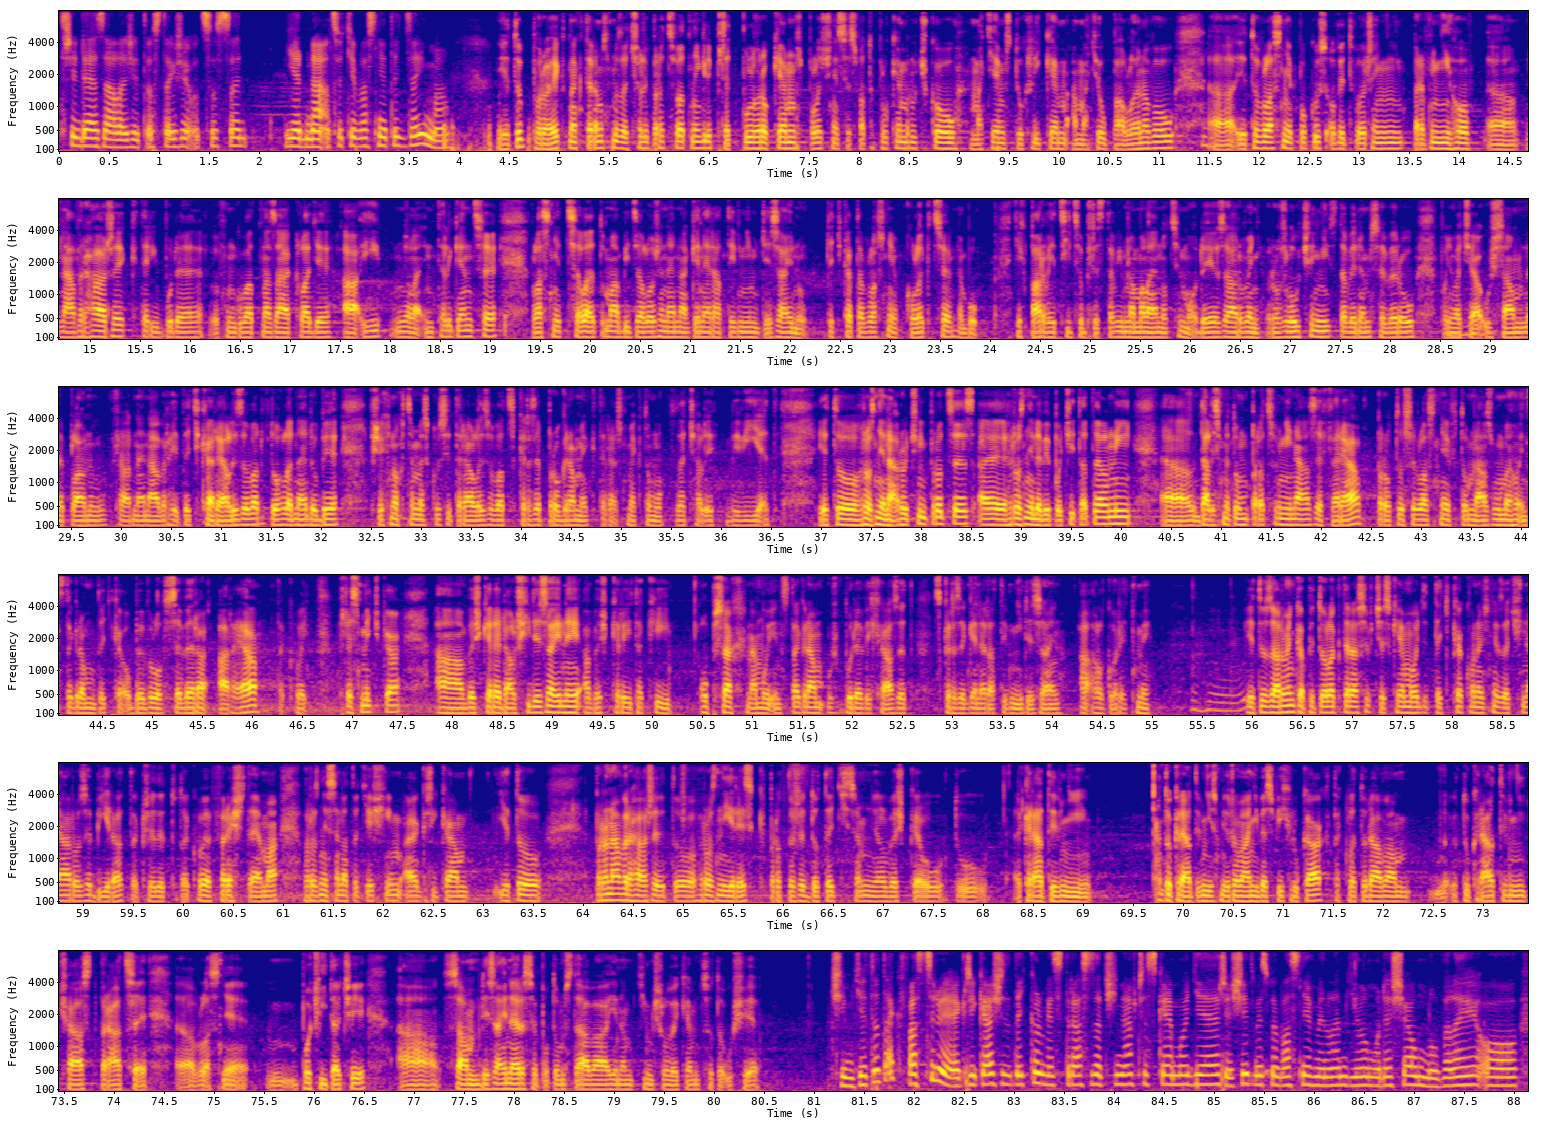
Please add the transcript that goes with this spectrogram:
3D záležitost, takže o co se jedná a co tě vlastně teď zajímá? Je to projekt, na kterém jsme začali pracovat někdy před půl rokem společně se Svatoplukem Ručkou, Matějem Stuchlíkem a Matějou Paulenovou. Je to vlastně pokus o vytvoření prvního návrháře, který bude fungovat na základě AI, umělé inteligence. Vlastně celé to má být založené na generativním designu. Teďka ta vlastně kolekce, nebo těch pár věcí, co představím na Malé noci mody, je zároveň rozloučení s Davidem Severou, poněvadž já už sám neplánuju žádné návrhy teďka realizovat v dohledné době všechno chceme zkusit realizovat skrze programy, které jsme k tomu začali vyvíjet. Je to hrozně náročný proces a je hrozně nevypočítatelný. Dali jsme tomu pracovní název REA, proto se vlastně v tom názvu mého Instagramu teďka objevilo Severa a REA, takový přesmička a veškeré další designy a veškerý taky obsah na můj Instagram už bude vycházet skrze generativní design a algoritmy. Je to zároveň kapitola, která se v české modě teďka konečně začíná rozebírat, takže je to takové fresh téma. Hrozně se na to těším a jak říkám, je to pro návrháře je to hrozný risk, protože doteď jsem měl veškerou tu kreativní to kreativní směřování ve svých rukách, takhle to dávám tu kreativní část práce vlastně počítači a sám designer se potom stává jenom tím člověkem, co to už je. Čím tě to tak fascinuje? Jak říkáš, že teď věc, která se začíná v české modě řešit, my jsme vlastně v minulém dílu Modešau mluvili o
